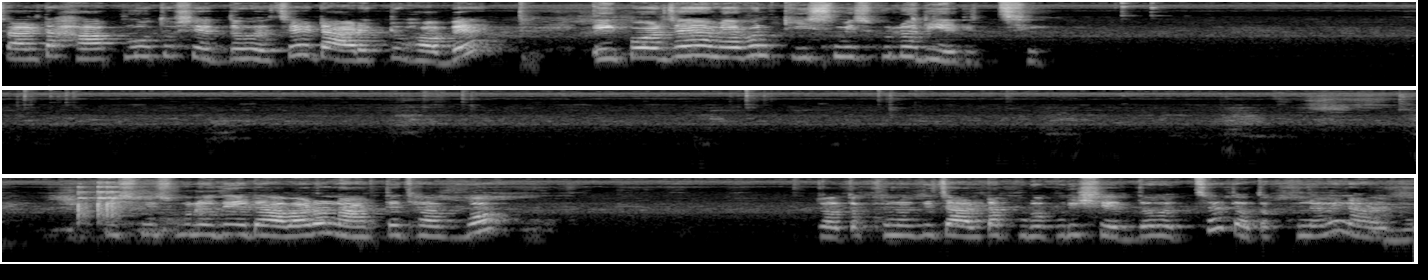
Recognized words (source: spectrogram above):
চালটা হাফ মতো সেদ্ধ হয়েছে, এটা আর একটু হবে। এই পর্যায়ে আমি এখন কিশমিশগুলো দিয়ে দিচ্ছি। কিশমিশগুলো দিয়ে এটা আবারও নাড়তে থাকব। যতক্ষণ অবধি চালটা পুরোপুরি সেদ্ধ হচ্ছে, ততক্ষণ আমি নাড়বো।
